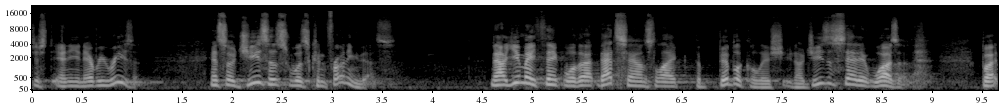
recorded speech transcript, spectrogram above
just any and every reason. And so Jesus was confronting this. Now, you may think, well, that, that sounds like the biblical issue. Now, Jesus said it wasn't. But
